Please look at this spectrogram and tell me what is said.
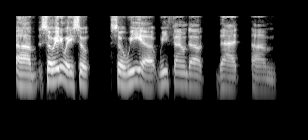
um so anyway so so we uh we found out that um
